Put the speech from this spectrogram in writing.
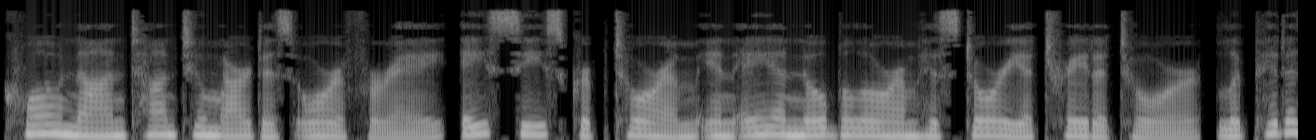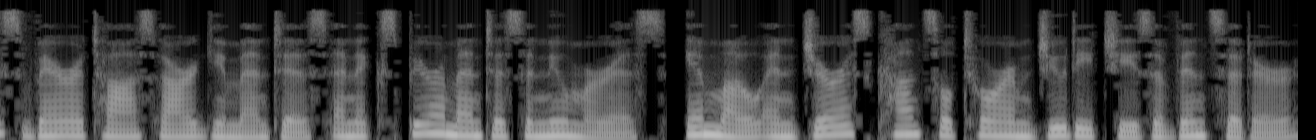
quo non tantum artis oriferae, ac scriptorum in ea nobilorum historia traditor, lapidus veritas argumentus and experimentus enumerus, immo and juris consultorum judicis evincitor,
